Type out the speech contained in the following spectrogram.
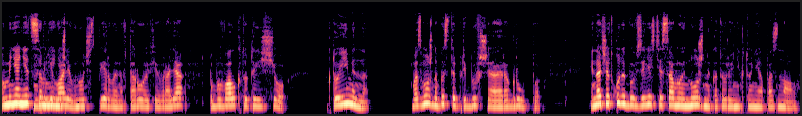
У меня нет сомнений, в ночь с 1 на 2 февраля побывал кто-то еще. Кто именно? Возможно, быстро прибывшая аэрогруппа. Иначе откуда бы взялись те самые ножны, которые никто не опознал?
